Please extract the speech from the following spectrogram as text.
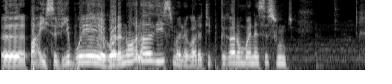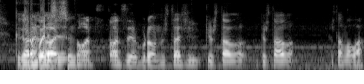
Ah, pá, isso havia bué, agora não há nada disso, mano. Agora, tipo, cagaram bem nesse assunto. Cagaram Mano, bem nesse olha, assunto. estão, a, estão a dizer, bro, no estágio que eu estava, que eu estava, que eu estava lá.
